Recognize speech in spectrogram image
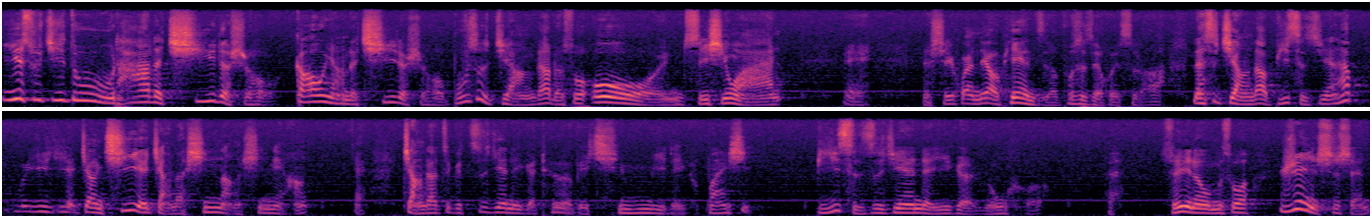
耶稣基督他的妻的时候，羔羊的妻的时候，不是讲到的说哦谁洗碗，哎谁换尿片子，不是这回事了啊。那是讲到彼此之间，他讲妻也讲到新郎新娘。哎讲到这个之间的一个特别亲密的一个关系，彼此之间的一个融合，哎，所以呢，我们说认识神。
